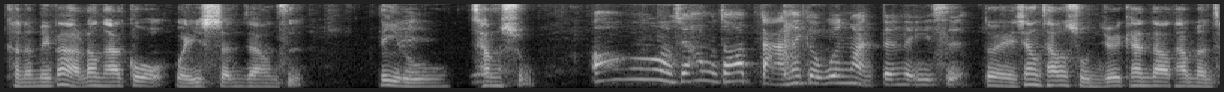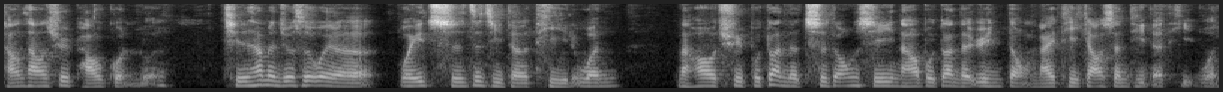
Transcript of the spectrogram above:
可能没办法让它过维生这样子，例如仓鼠哦，所以他们都要打那个温暖灯的意思。对，像仓鼠，你就会看到他们常常去跑滚轮，其实他们就是为了维持自己的体温，然后去不断的吃东西，然后不断的运动来提高身体的体温。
